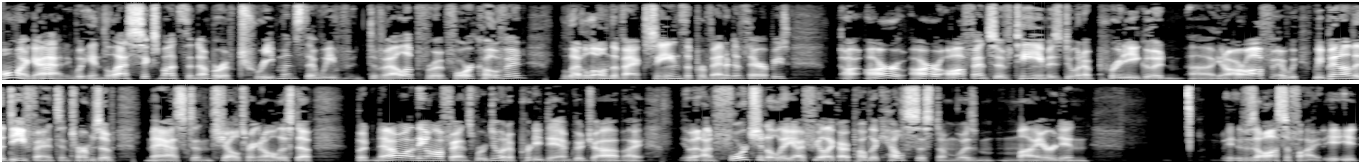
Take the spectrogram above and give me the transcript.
Oh my God! In the last six months, the number of treatments that we've developed for for COVID, let alone the vaccines, the preventative therapies, our our, offensive team is doing a pretty good. Uh, you know, our off we, we've been on the defense in terms of masks and sheltering and all this stuff. But now on the offense, we're doing a pretty damn good job. I, unfortunately, I feel like our public health system was mired in it was ossified. It, it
